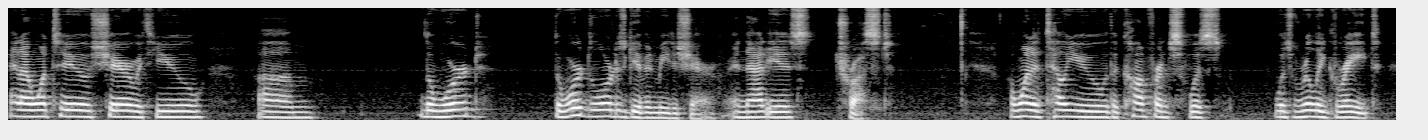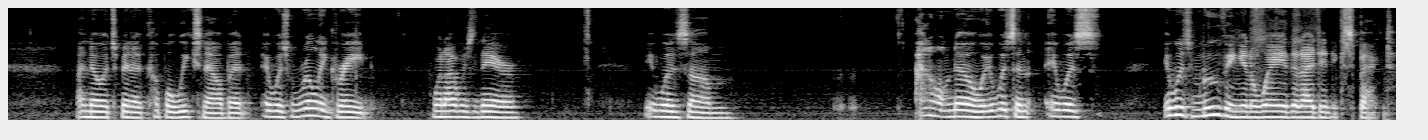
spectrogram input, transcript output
And I want to share with you um, the word, the word the Lord has given me to share, and that is trust. I want to tell you the conference was was really great. I know it's been a couple weeks now, but it was really great when I was there. It was um I don't know, it was an it was it was moving in a way that I didn't expect.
